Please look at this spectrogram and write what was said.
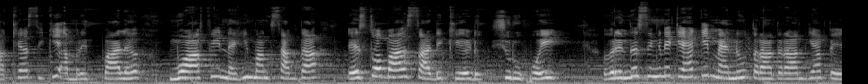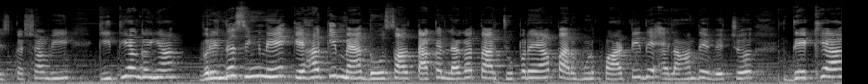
ਆਖਿਆ ਸੀ ਕਿ ਅੰਮ੍ਰਿਤਪਾਲ ਮੁਆਫੀ ਨਹੀਂ ਮੰਗ ਸਕਦਾ। ਇਸ ਤੋਂ ਬਾਅਦ ਸਾਡੀ ਖੇਡ ਸ਼ੁਰੂ ਹੋਈ। ਵਰਿੰਦਰ ਸਿੰਘ ਨੇ ਕਿਹਾ ਕਿ ਮੈਨੂੰ ਤਰ੍ਹਾਂ ਤਰ੍ਹਾਂ ਦੀਆਂ ਪੇਸ਼ਕਸ਼ਾਂ ਵੀ ਕੀਤੀਆਂ ਗਈਆਂ। ਵਰਿੰਦਰ ਸਿੰਘ ਨੇ ਕਿਹਾ ਕਿ ਮੈਂ 2 ਸਾਲ ਤੱਕ ਲਗਾਤਾਰ ਚੁੱਪ ਰਿਹਾ, ਪਰ ਹੁਣ ਪਾਰਟੀ ਦੇ ਐਲਾਨ ਦੇ ਵਿੱਚ ਦੇਖਿਆ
